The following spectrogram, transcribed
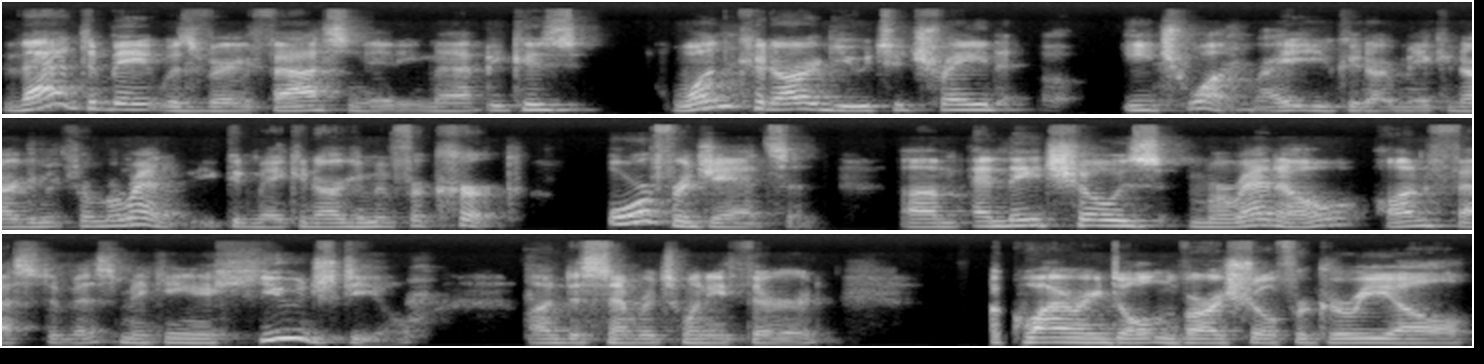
that debate was very fascinating, Matt, because one could argue to trade each one, right? You could make an argument for Moreno, you could make an argument for Kirk or for Jansen. Um, and they chose Moreno on Festivus, making a huge deal on December 23rd, acquiring Dalton Varsho for Gurriel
